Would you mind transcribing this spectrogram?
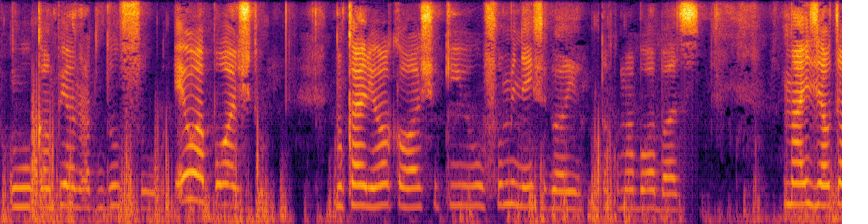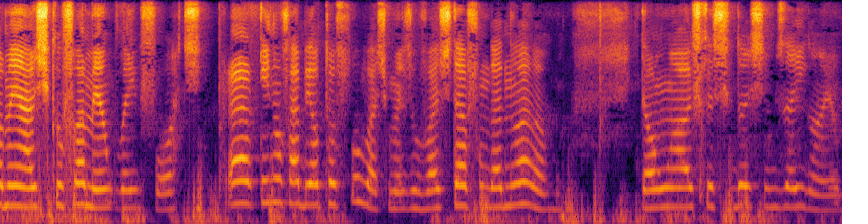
o campeonato do sul? Eu aposto no carioca, eu acho que o Fluminense ganha, tá com uma boa base. Mas eu também acho que o Flamengo vem forte. Pra quem não sabe, eu torço pro Vasco, mas o Vasco tá afundado no Alamo. Então eu acho que esses dois times aí ganham.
